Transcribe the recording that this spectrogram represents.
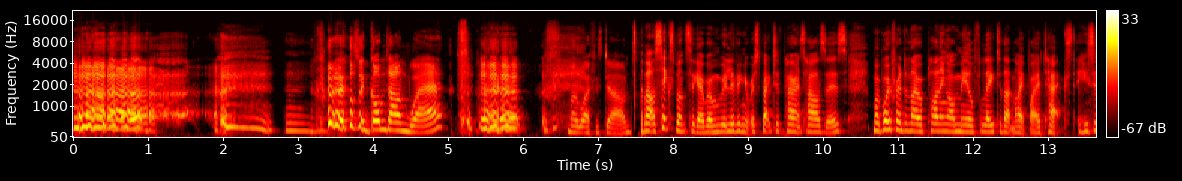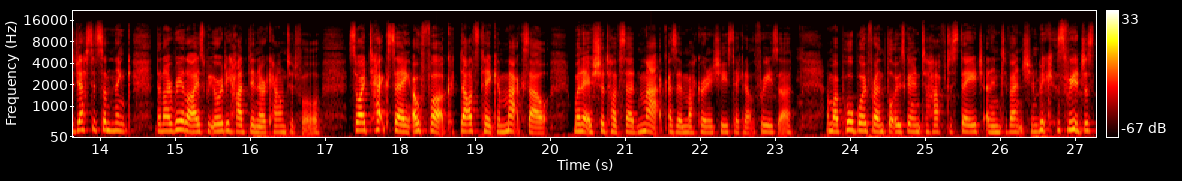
also gone down where? My wife is down. About six months ago, when we were living at respective parents' houses, my boyfriend and I were planning our meal for later that night via text. He suggested something, then I realised we already had dinner accounted for. So I text saying, Oh fuck, dad's taken Max out, when it should have said Mac, as in macaroni and cheese taken out the freezer. And my poor boyfriend thought he was going to have to stage an intervention because we had just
